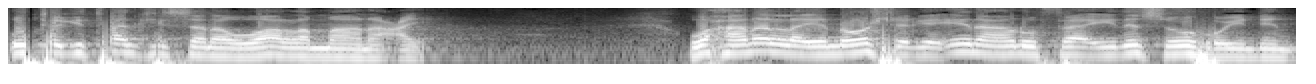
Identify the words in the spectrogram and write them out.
U tegitaankiisana waa la maanacay. Waxaana la inoo sheegay inaanu faa'iide soo hoynin.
